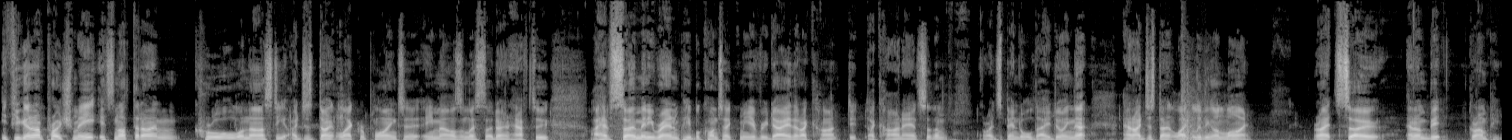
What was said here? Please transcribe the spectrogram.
if you're going to approach me, it's not that I'm cruel or nasty. I just don't like replying to emails unless I don't have to. I have so many random people contact me every day that I can't I can't answer them, or I'd spend all day doing that. And I just don't like living online, right? So, and I'm a bit grumpy.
